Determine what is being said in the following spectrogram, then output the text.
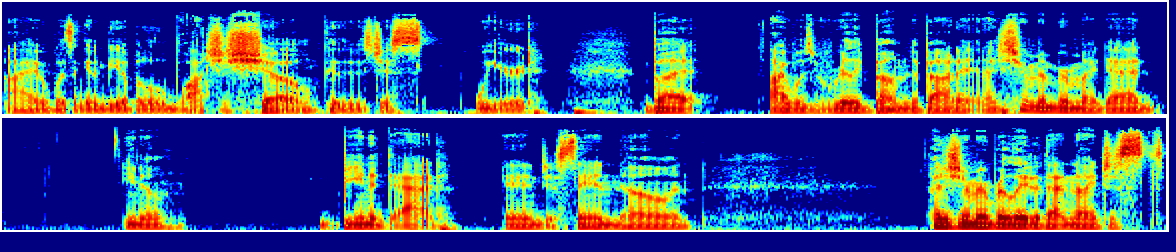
I wasn't going to be able to watch a show because it was just weird, but I was really bummed about it. And I just remember my dad, you know, being a dad and just saying no. And I just remember later that night just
